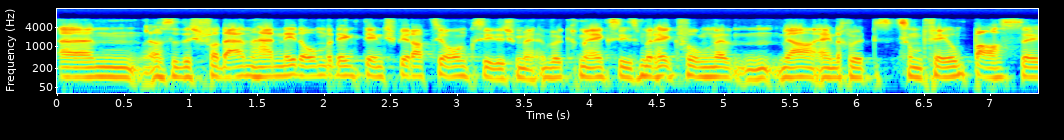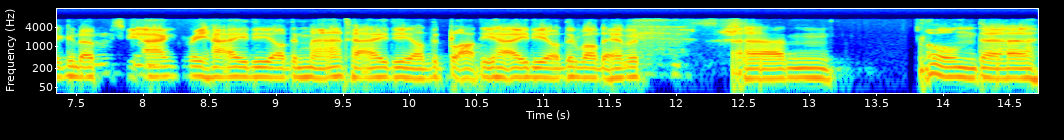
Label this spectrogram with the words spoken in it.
Ähm, also das war von dem her nicht unbedingt die Inspiration gewesen, das war wirklich mehr gewesen, dass wir haben gefunden, ja, eigentlich würde es zum Film passen, irgendetwas mhm. wie Angry Heidi oder Mad Heidi oder Bloody Heidi oder whatever. ähm, und äh,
